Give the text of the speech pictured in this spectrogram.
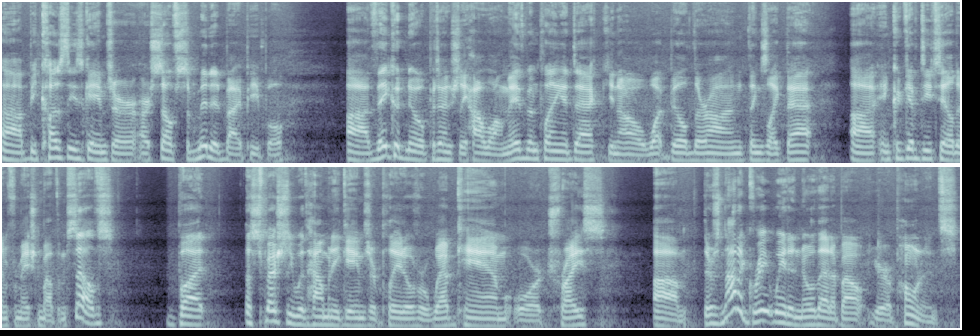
uh, because these games are, are self submitted by people, uh, they could know potentially how long they've been playing a deck, you know, what build they're on, things like that, uh, and could give detailed information about themselves. But especially with how many games are played over webcam or Trice, um, there's not a great way to know that about your opponents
